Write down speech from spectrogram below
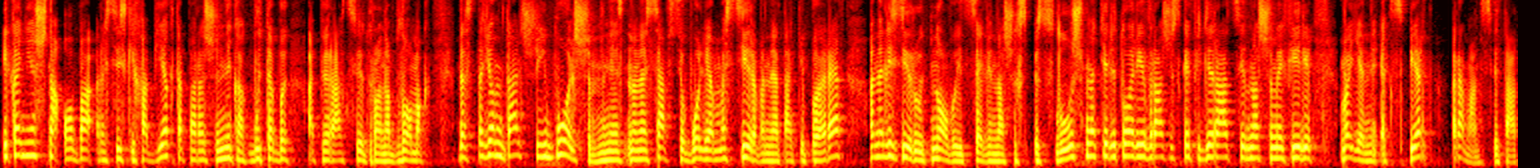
И, конечно, оба российских объекта поражены как будто бы операцией дрон-обломок. Достаем дальше и больше, нанося все более массированные атаки по РФ, анализируют новые цели наших спецслужб на территории Вражеской Федерации в нашем эфире военный эксперт Роман Светан.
